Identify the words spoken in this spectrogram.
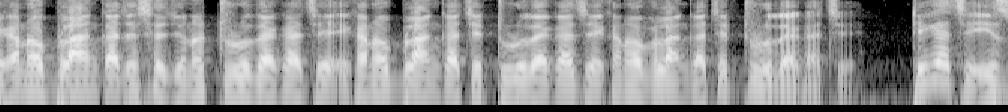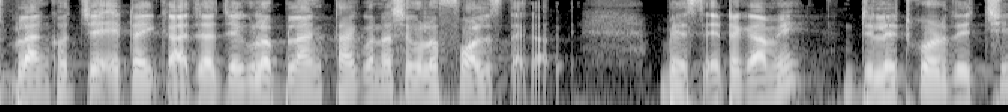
এখানেও ব্লাঙ্ক আছে সেই জন্য ট্রু দেখাচ্ছে। এখানেও ব্লাঙ্ক আছে ট্রু দেখাচ্ছে। এখানেও ব্লাঙ্ক আছে ট্রু দেখাচ্ছে। ঠিক আছে? ইস ব্ল্যাঙ্ক হচ্ছে এটাই কাজ, আর যেগুলো ব্ল্যাঙ্ক থাকবে না, সেগুলো ফলস দেখাবে। বেশ, এটাকে আমি ডিলিট করে দিচ্ছি।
